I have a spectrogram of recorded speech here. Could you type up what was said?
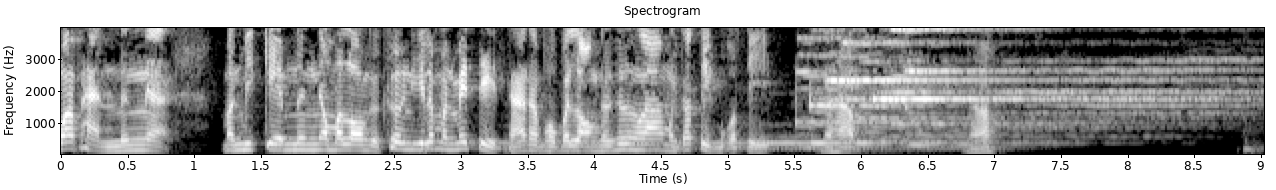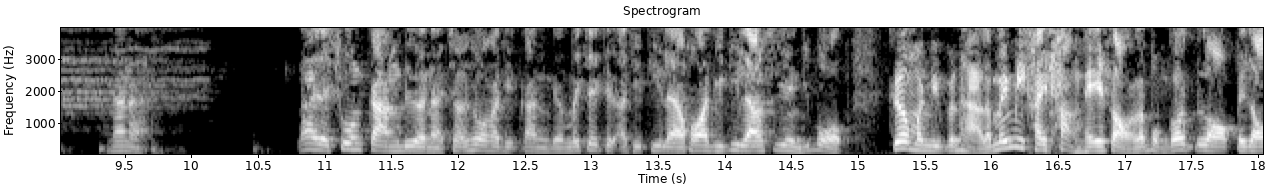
ว่าแผ่นหนึ่งเนี่ยมันมีเกมหนึ่งเอามาลองกับเครื่องนี้แล้วมันไม่ติดนะ แต่พอไปลองกับเครื่องล่างมันก็ติดปกตินะครับนะนั่นน่ะ น่าจะช่วงกลางเดือนอะช่วงอาทิตย์กลางเดือนไม่ใช่อาทิตย์ที่แล้วเพราะอาทิตย์ที่แล้วที่อย่างที่บอกเครื่องมันมีปัญหาแล้วไม่มีใครสั่งเพย์สองแล้วผมก็รอไปรอ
